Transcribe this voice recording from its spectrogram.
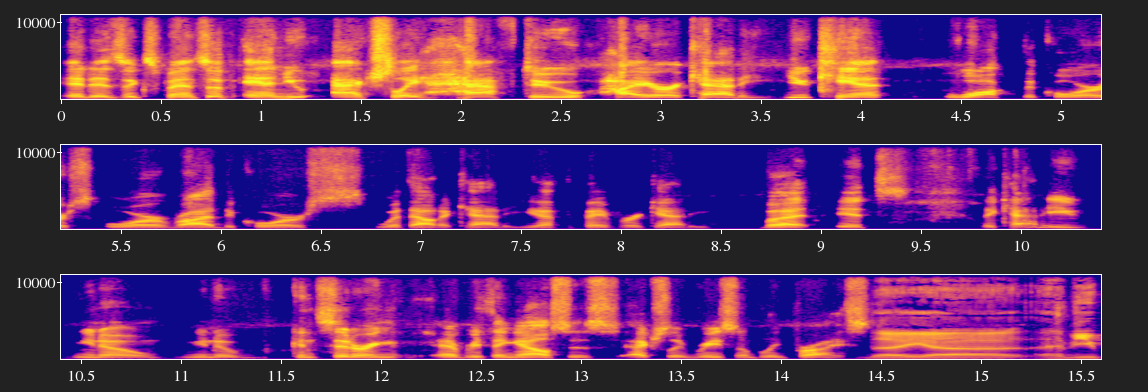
it is expensive, and you actually have to hire a caddy. You can't walk the course or ride the course without a caddy. You have to pay for a caddy. But it's the caddy, you know, you know, considering everything else, is actually reasonably priced. They uh, have you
